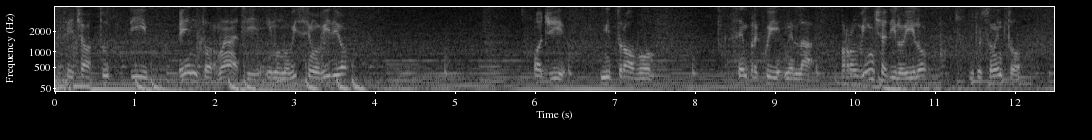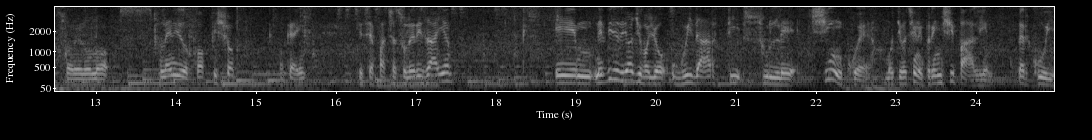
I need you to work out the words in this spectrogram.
Ragazzi, ciao a tutti, bentornati in un nuovissimo video. Oggi mi trovo sempre qui nella provincia di Iloilo. In questo momento sono in uno splendido coffee shop, ok? Che si affaccia sulle risaie. E mm, nel video di oggi voglio guidarti sulle 5 motivazioni principali per cui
